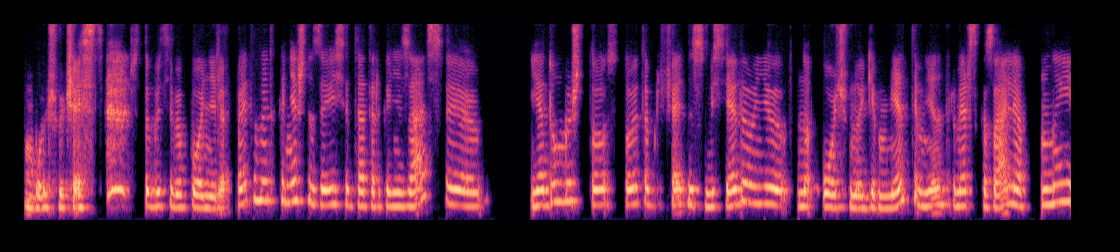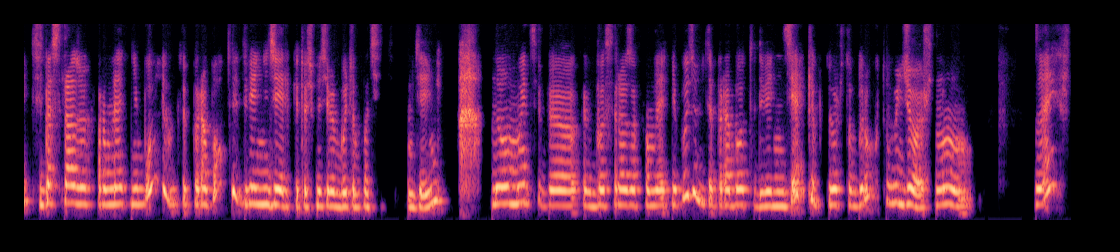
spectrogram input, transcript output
большую часть, чтобы тебя поняли. Поэтому это, конечно, зависит от организации. Я думаю, что стоит обращать на собеседование на очень многие моменты. Мне, например, сказали, мы тебя сразу оформлять не будем, ты поработай две недельки, то есть мы тебе будем платить деньги, но мы тебя как бы сразу оформлять не будем, ты поработай две недельки, потому что вдруг ты уйдешь. Ну, знаешь,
